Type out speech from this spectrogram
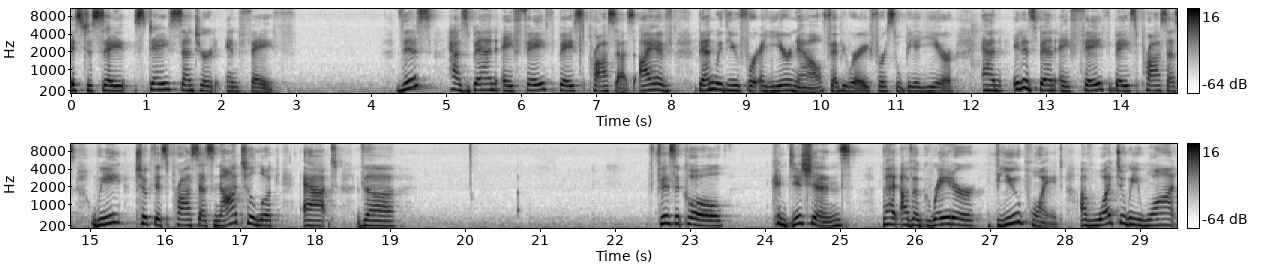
is to say, stay centered in faith. This has been a faith based process. I have been with you for a year now. February 1st will be a year. And it has been a faith based process. We took this process not to look at the physical conditions, but of a greater viewpoint of what do we want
